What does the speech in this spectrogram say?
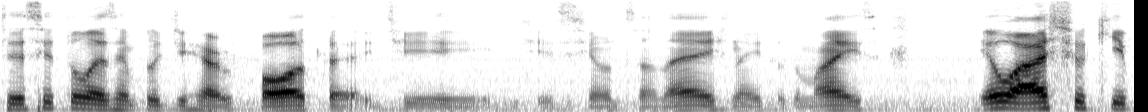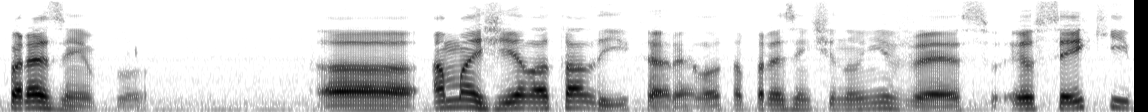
você citou o exemplo de Harry Potter, de, de Senhor dos Anéis, né, e tudo mais. Eu acho que, por exemplo, uh, a magia ela tá ali, cara. Ela tá presente no universo. Eu sei que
